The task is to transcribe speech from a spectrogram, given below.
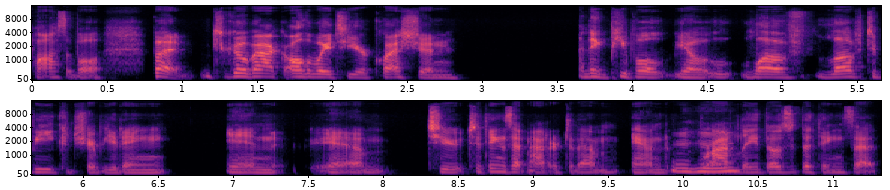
possible but to go back all the way to your question i think people you know love love to be contributing in um, to to things that matter to them and mm-hmm. broadly those are the things that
